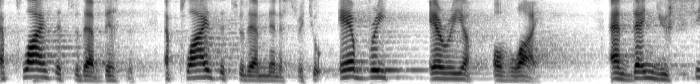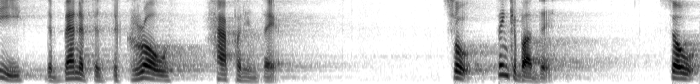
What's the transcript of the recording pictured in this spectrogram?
applies it to their business, applies it to their ministry, to every area of life. And then you see the benefits, the growth happening there. So think about this. So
